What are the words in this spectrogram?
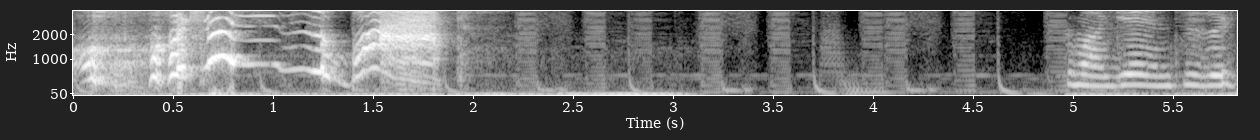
Oh, I got into the box! Come on, get into the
